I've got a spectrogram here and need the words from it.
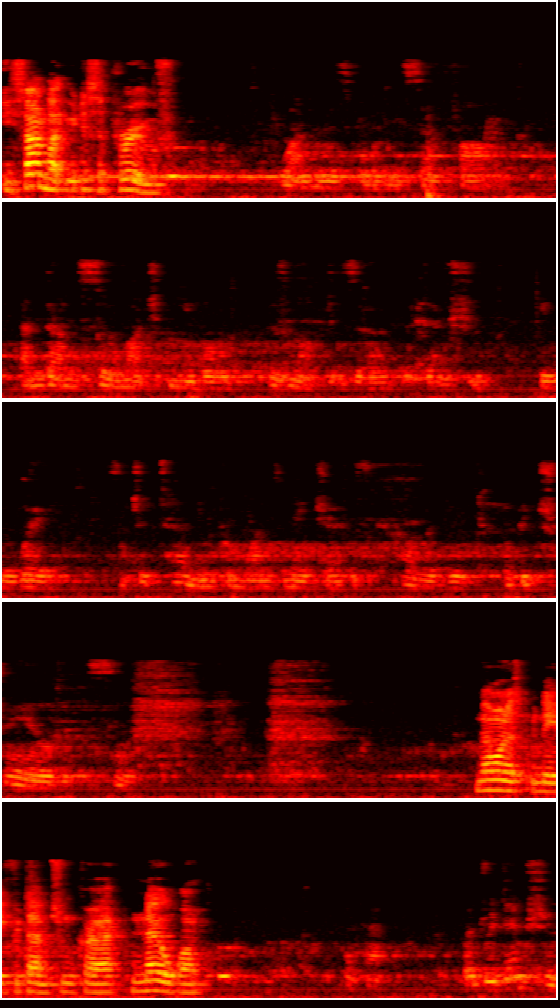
You sound like you disapprove. One who has fallen so far and done so much evil does not deserve redemption. In a way, such a turning from one's nature is cowardly, a betrayal of the self. No one is beneath redemption, Kreia. No one. Perhaps. But redemption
